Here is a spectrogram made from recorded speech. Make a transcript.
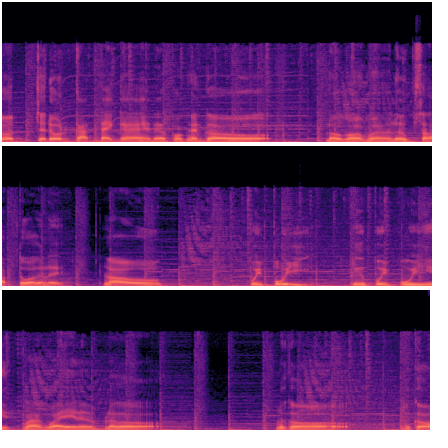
ก็จะโดนกัดได้ง่ายนะ เพราะงั้นก็เราก็มาเริ่มสลับตัวกันเลย เราปุยปุยหรือปุยปุยวางไว้นะแล้วก็ แล้วก็ แล้วก็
